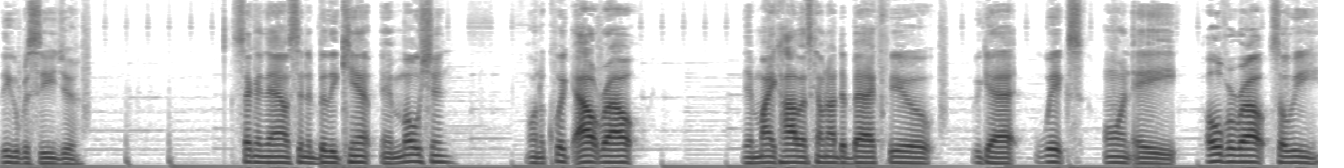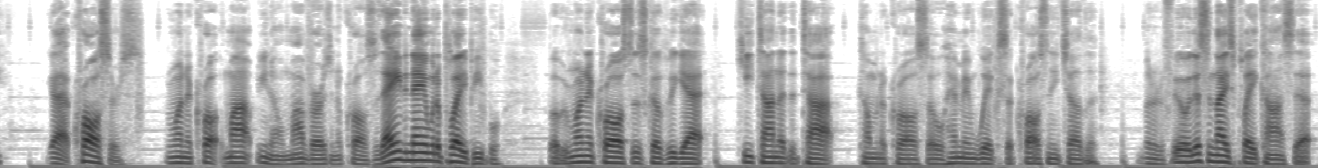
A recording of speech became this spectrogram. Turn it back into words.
legal procedure. Second down, sending Billy Kemp in motion on a quick out route. Then Mike Hollins coming out the backfield. We got Wicks on a over route. So we got crossers running across my, you know, my version of crosses. That ain't the name of the play, people, but we're running crossers because we got Keytaon at the top coming across. So him and Wicks are crossing each other middle of the field. This is a nice play concept.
